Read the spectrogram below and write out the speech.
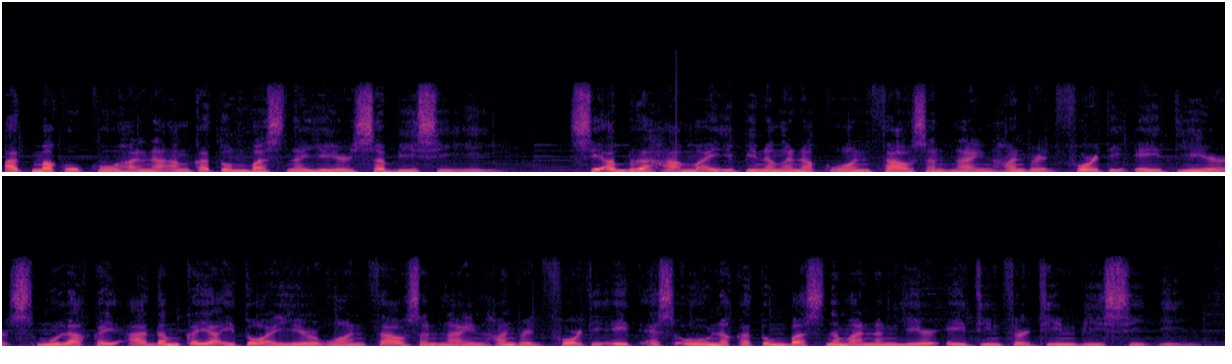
At makukuha na ang katumbas na year sa BCE. Si Abraham ay ipinanganak 1,948 years mula kay Adam kaya ito ay year 1948 SO na katumbas naman ng year 1813 BCE.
